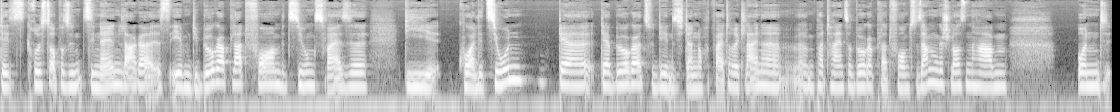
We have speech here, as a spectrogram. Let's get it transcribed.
das größte oppositionellen Lager ist eben die Bürgerplattform beziehungsweise die Koalition der, der Bürger, zu denen sich dann noch weitere kleine äh, Parteien zur Bürgerplattform zusammengeschlossen haben. Und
